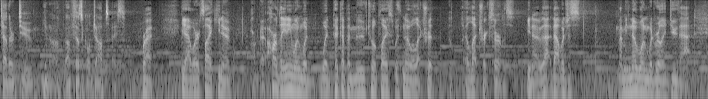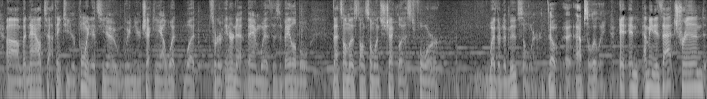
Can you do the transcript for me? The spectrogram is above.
tethered to, you know, a, physical job space. Right. Yeah, where it's like, you know, hardly anyone would, would pick up and move to a place with no electric electric service. You know, that, that would just, I mean, no one would really do that. Um, but now, to, I think to your point, it's, you know, when you're checking out what, what sort of internet bandwidth is available, that's almost on someone's checklist for whether to move somewhere. No, uh, absolutely. And, and, I mean, is that trend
